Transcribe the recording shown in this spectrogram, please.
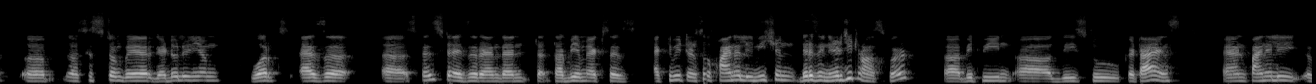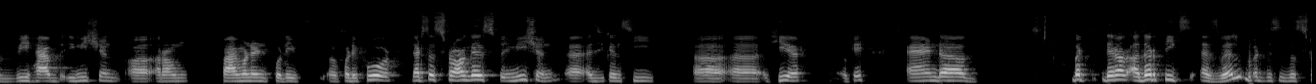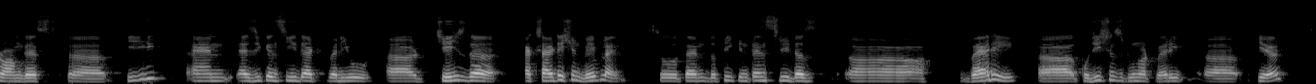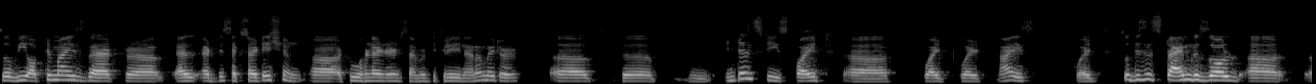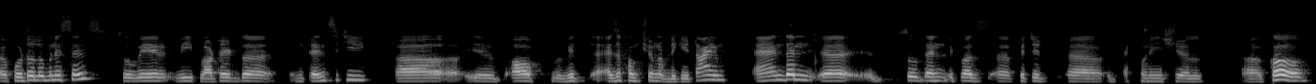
a, system where gadolinium works as a uh, sensitizer and then terbium acts as activator. So final emission, there is energy transfer uh, between uh, these two cations. And finally, we have the emission uh, around 544. Uh, That's the strongest emission, uh, as you can see here, okay? And but there are other peaks as well, but this is the strongest peak. And as you can see that when you change the excitation wavelength, so then the peak intensity does uh, vary. Uh, positions do not vary uh, here. So we optimize that uh, at, at, this excitation, uh, 273 nanometer, uh, the intensity is quite, quite, quite nice. Quite. So this is time resolved photoluminescence. So where we plotted the intensity of with as a function of decay time and then uh, so then it was a fitted uh, exponential uh, curve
